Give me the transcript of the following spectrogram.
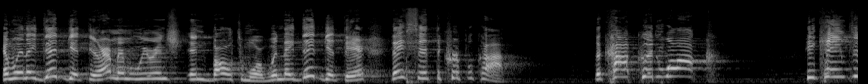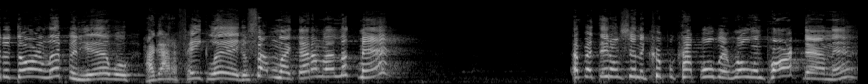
And when they did get there, I remember we were in, in Baltimore. When they did get there, they sent the cripple cop. The cop couldn't walk. He came to the door limping. Yeah, well, I got a fake leg or something like that. I'm like, look, man. I bet they don't send a cripple cop over at Roland Park down there.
